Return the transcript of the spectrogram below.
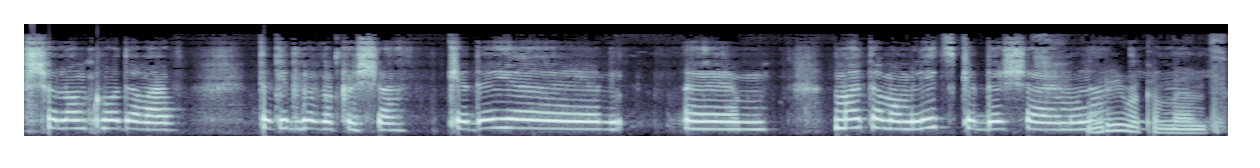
Shalom, Kodorav. תגיד בבקשה, כדי, אה, אה, מה אתה ממליץ כדי שהאמונה What do you recommend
